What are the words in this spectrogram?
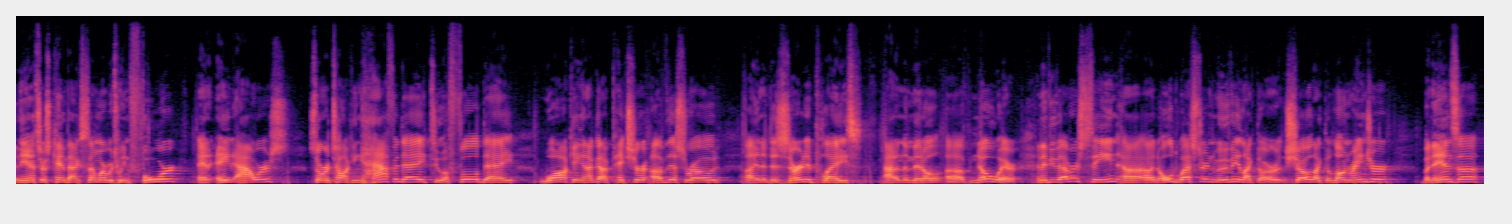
and the answers came back somewhere between four and eight hours. So, we're talking half a day to a full day walking, and I've got a picture of this road uh, in a deserted place out in the middle of nowhere. And if you've ever seen uh, an old Western movie like the, show like The Lone Ranger, Bonanza,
